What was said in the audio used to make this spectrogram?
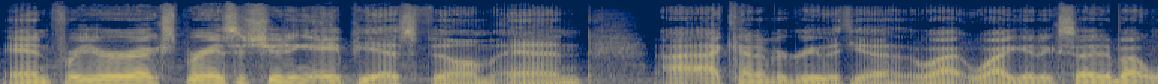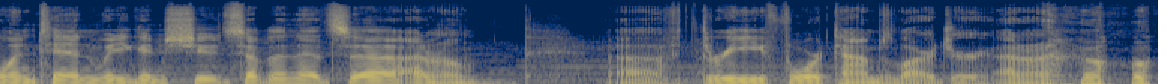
and for your experience of shooting APS film. And I, I, kind of agree with you. Why why get excited about 110 when you can shoot something that's uh, I don't know. Uh, three, four times larger. I don't know.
